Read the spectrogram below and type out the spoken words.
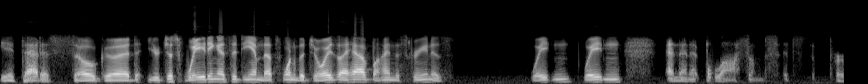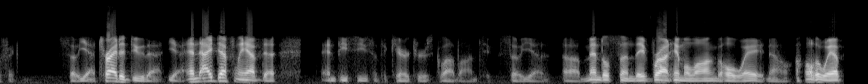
It, that is so good. You're just waiting as a DM. That's one of the joys I have behind the screen is waiting, waiting, and then it blossoms. It's perfect. So yeah, try to do that. Yeah, and I definitely have the NPCs that the characters glob onto. So yeah, uh, Mendelsohn, they've brought him along the whole way now, all the way up.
